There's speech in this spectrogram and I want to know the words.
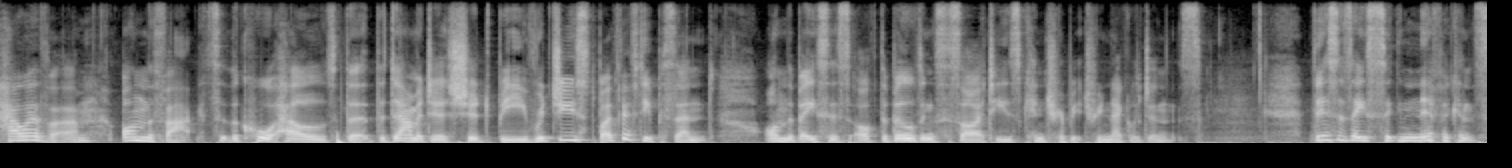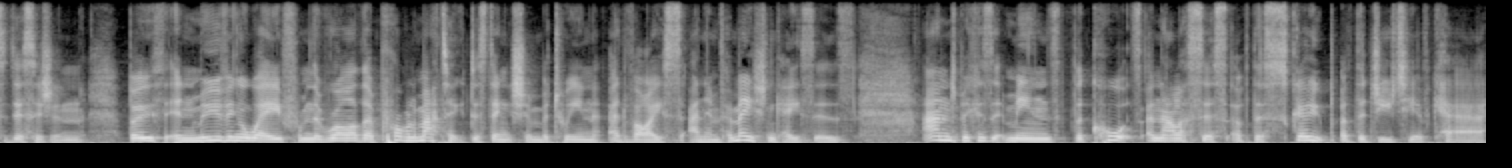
However, on the fact, the court held that the damages should be reduced by 50% on the basis of the Building Society's contributory negligence. This is a significant decision, both in moving away from the rather problematic distinction between advice and information cases, and because it means the court's analysis of the scope of the duty of care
